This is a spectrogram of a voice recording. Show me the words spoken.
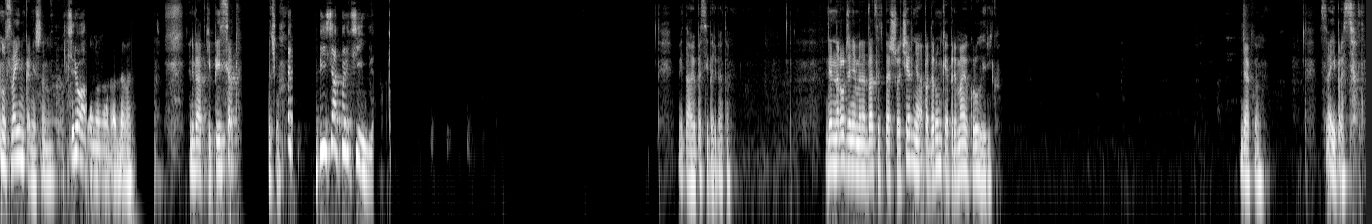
Ну, своїм, конечно. Ну. Серега, Ну, надо отдавать. Ребятки, 50 очков. 50 перців, бля. Вітаю, спасибо, ребята. День народження мене 21 червня, а подарунки я приймаю круглий рік. Дякую. Свої простят.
